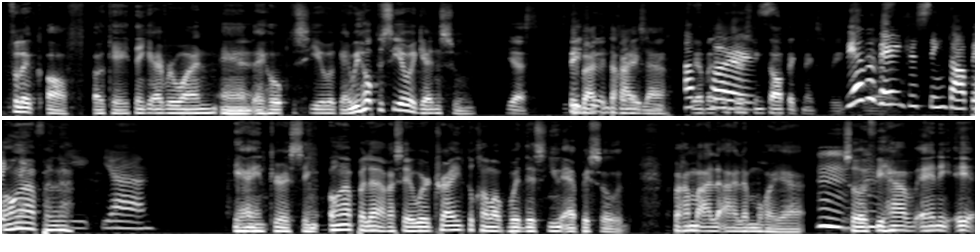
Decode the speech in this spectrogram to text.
Flick Off. Okay, thank you everyone, and I hope to see you again. We hope to see you again soon. Yes. Stay Diba, tuned Tita for next Kyla? week. Of we have an course. interesting topic next week. We have a very interesting topic Oo nga next pala. week. Yeah. Yeah, interesting. O nga pala, kasi we're trying to come up with this new episode para maalaala mo kaya. So if you have any, eh,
